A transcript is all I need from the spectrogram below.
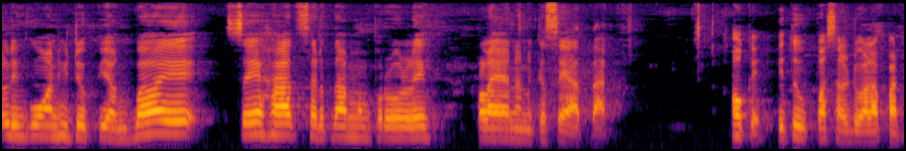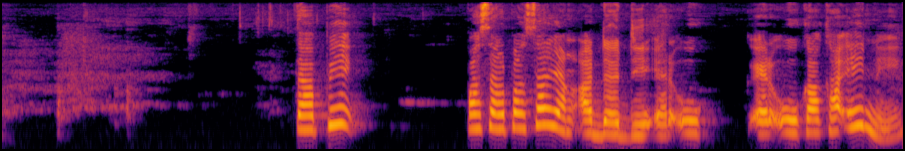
lingkungan hidup yang baik, sehat, serta memperoleh pelayanan kesehatan. Oke, itu pasal 28. Tapi pasal-pasal yang ada di RU RUKK ini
